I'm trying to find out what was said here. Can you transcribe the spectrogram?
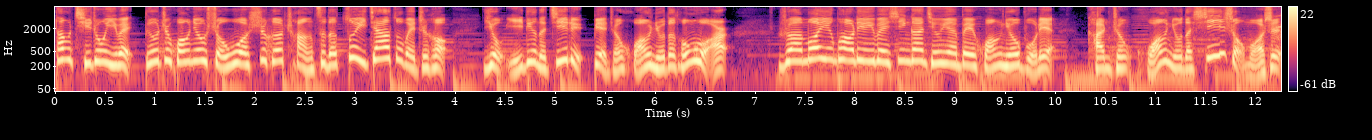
当其中一位得知黄牛手握适合场次的最佳座位之后，有一定的几率变成黄牛的同伙儿。软磨硬泡，另一位心甘情愿被黄牛捕猎，堪称黄牛的新手模式。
